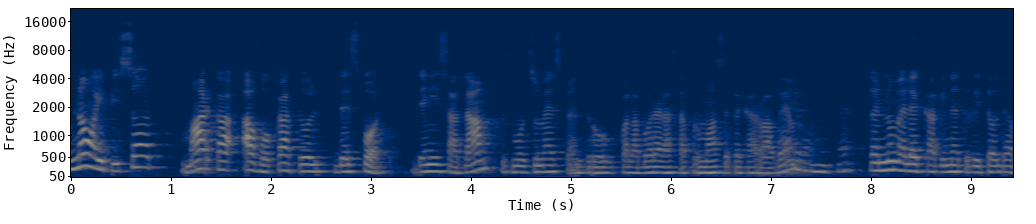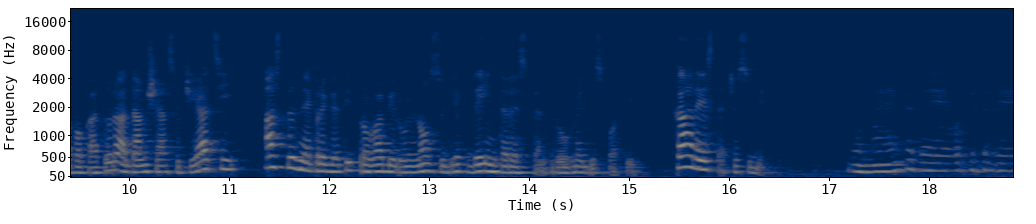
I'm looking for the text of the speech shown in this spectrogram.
Un nou episod, marca Avocatul de Sport. Denis Adam, îți mulțumesc pentru colaborarea asta frumoasă pe care o avem. Eu vă mulțumesc. În numele cabinetului tău de avocatură, Adam și asociații, astăzi ne-ai pregătit probabil un nou subiect de interes pentru mediul sportiv. Care este acest subiect? Bun, mai înainte de orice fel de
